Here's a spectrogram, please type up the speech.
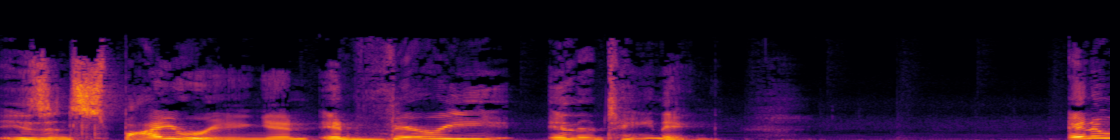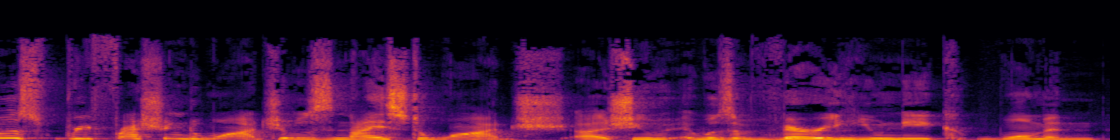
is inspiring and and very entertaining. And it was refreshing to watch. It was nice to watch. Uh, she it was a very unique woman.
